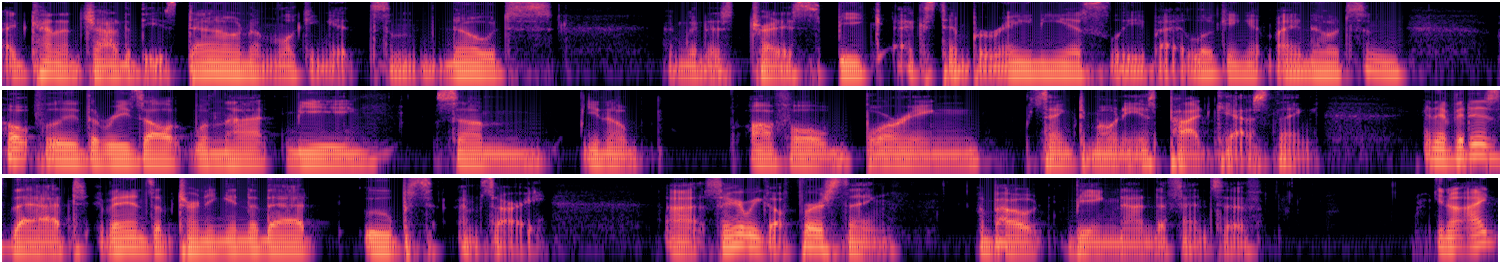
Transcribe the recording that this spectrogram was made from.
I kind of jotted these down. I'm looking at some notes. I'm going to try to speak extemporaneously by looking at my notes and hopefully the result will not be some, you know, awful, boring, sanctimonious podcast thing. And if it is that, if it ends up turning into that, oops, I'm sorry. Uh, so here we go. First thing about being non defensive. You know, I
